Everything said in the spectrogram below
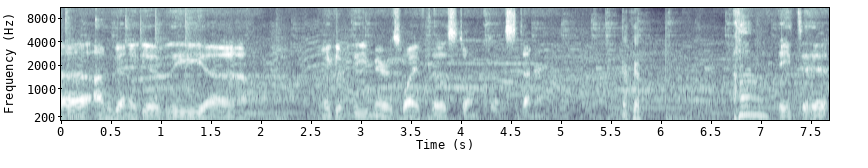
Uh, I'm gonna give the uh, I'm gonna give the mayor's wife the Stone Cold Stunner. Okay. Eight to hit.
